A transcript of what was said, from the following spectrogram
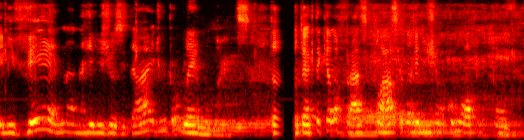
Ele vê na, na, religiosidade um problema, Marx. Tanto é que tem aquela frase clássica da religião como ópio do povo.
